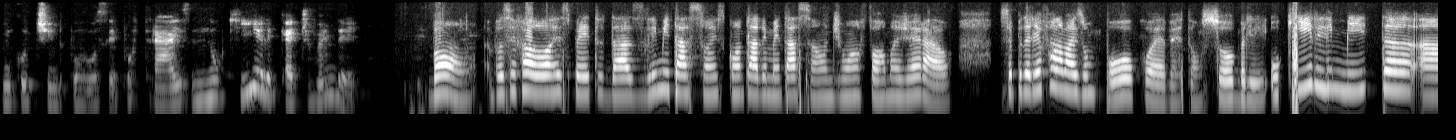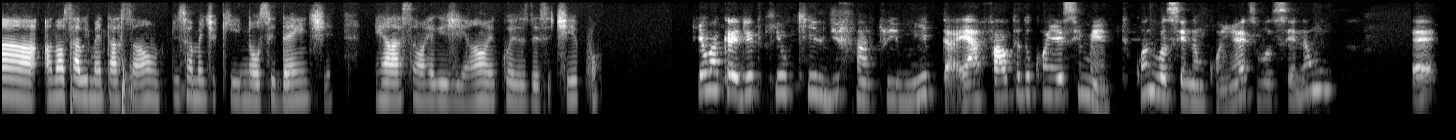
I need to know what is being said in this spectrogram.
incutindo por você por trás no que ele quer te vender. Bom, você falou a respeito das limitações quanto à alimentação de uma forma geral. Você poderia falar mais um pouco, Everton, sobre o que limita a, a nossa alimentação, principalmente aqui no Ocidente, em relação à religião e coisas desse tipo? Eu acredito que o que de fato limita é a falta do conhecimento. Quando você não conhece, você não, é,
